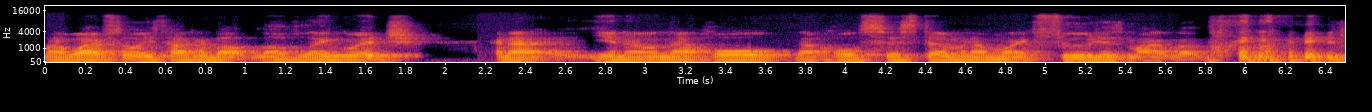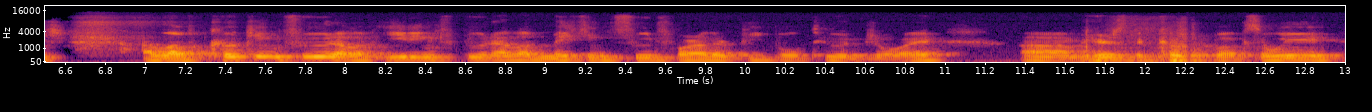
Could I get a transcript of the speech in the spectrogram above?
my wife's always talking about love language and I, you know, and that whole that whole system. And I'm like, food is my love language. I love cooking food. I love eating food. I love making food for other people to enjoy. Um, here's the cookbook. So we,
